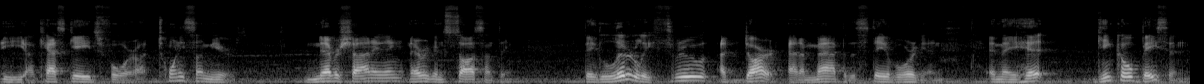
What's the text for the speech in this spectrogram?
the uh, Cascades for 20 uh, some years. Never shot anything, never even saw something. They literally threw a dart at a map of the state of Oregon, and they hit Ginkgo Basin,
